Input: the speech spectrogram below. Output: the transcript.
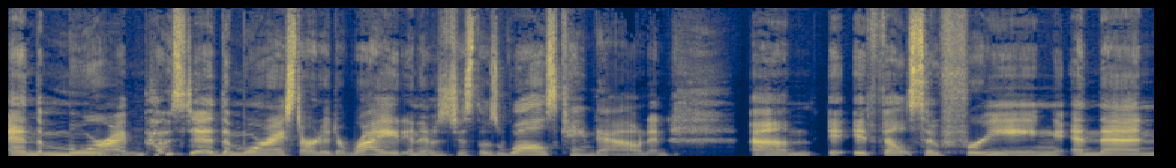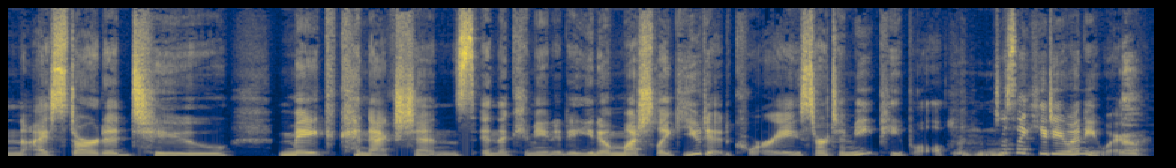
And the more I Mhm. posted, the more I started to write. And it was just those walls came down and um, it, it felt so freeing. And then I started to make connections in the community, you know, much like you did, Corey. Start to meet people Mhm. just like you do anywhere.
